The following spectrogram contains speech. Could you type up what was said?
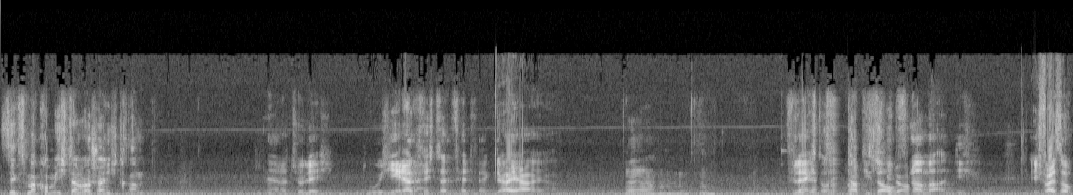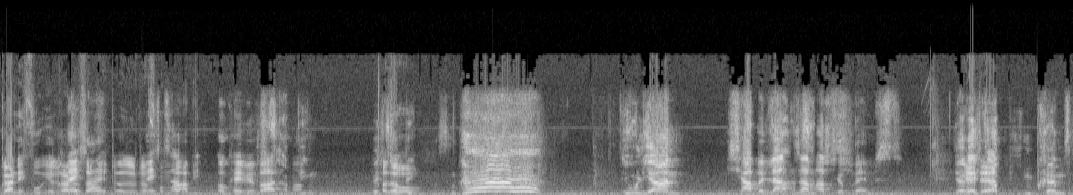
das nächste Mal komme ich dann wahrscheinlich dran. Ja, natürlich. Du, jeder kriegt sein Fett weg. Ja, ja, ja. Ja, ja, hm, hm. Vielleicht auch Ich noch diese. Aufnahme, Andi. Ich weiß auch gar nicht, wo ihr gerade seid. Also davon mal ab. Okay, wir warten mal. Rechts Also- abbiegen lassen. Ah! Julian! Ich habe langsam Wahnsinnig. abgebremst. Ja, Ja, rechts abbiegen, bremst.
